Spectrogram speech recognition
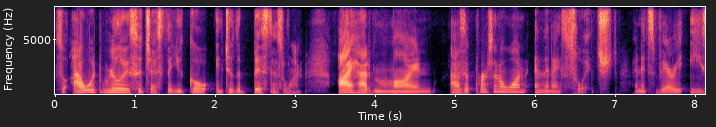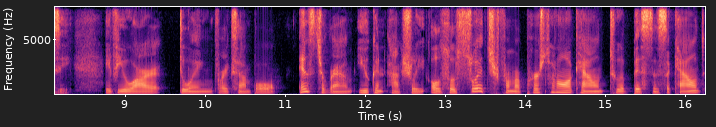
So I would really suggest that you go into the business one. I had mine as a personal one and then I switched, and it's very easy. If you are doing, for example, Instagram, you can actually also switch from a personal account to a business account,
